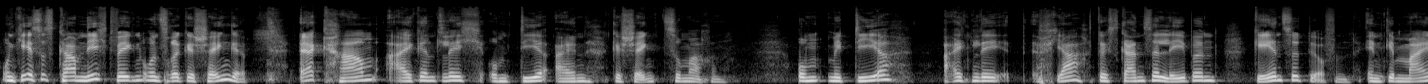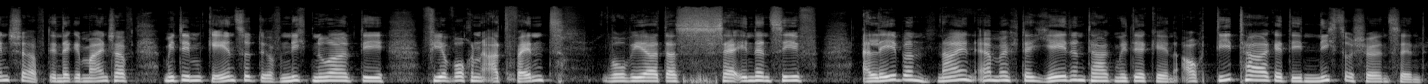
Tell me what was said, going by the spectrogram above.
Und Jesus kam nicht wegen unserer Geschenke. Er kam eigentlich, um dir ein Geschenk zu machen, um mit dir eigentlich ja, durchs ganze Leben gehen zu dürfen, in Gemeinschaft, in der Gemeinschaft mit ihm gehen zu dürfen. Nicht nur die vier Wochen Advent, wo wir das sehr intensiv erleben. Nein, er möchte jeden Tag mit dir gehen, auch die Tage, die nicht so schön sind.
